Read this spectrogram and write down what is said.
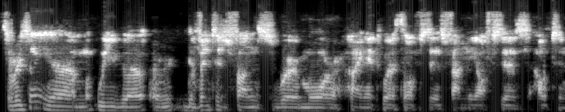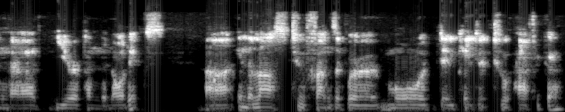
So originally, um, we uh, the vintage funds were more high net worth offices, family offices out in uh, Europe and the Nordics. Uh, in the last two funds that were more dedicated to Africa,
